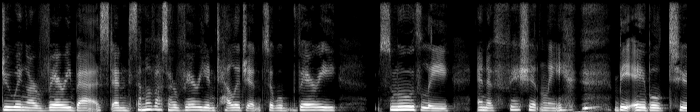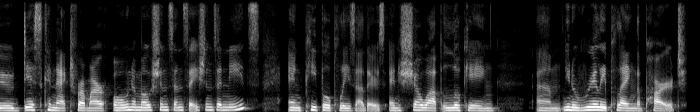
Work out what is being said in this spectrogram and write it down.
doing our very best. And some of us are very intelligent, so we'll very smoothly and efficiently be able to disconnect from our own emotion, sensations, and needs and people please others and show up looking, um, you know, really playing the part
